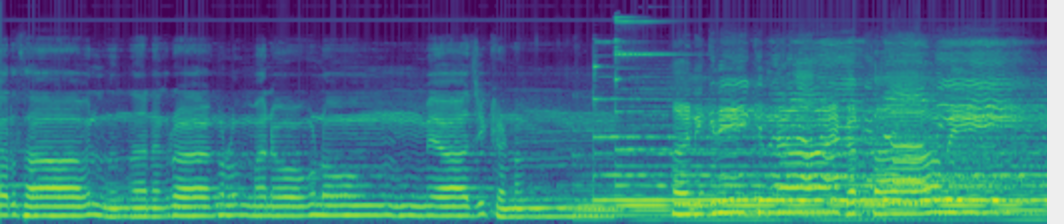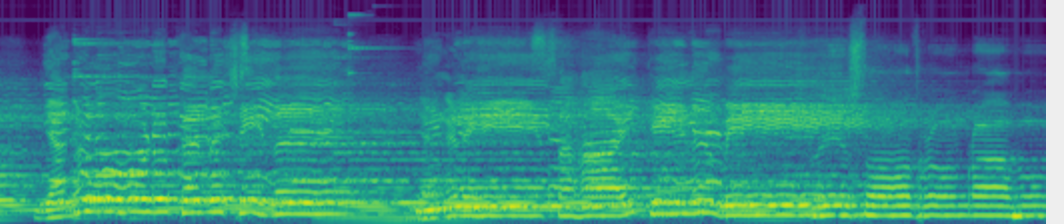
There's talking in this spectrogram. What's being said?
കർത്താവിൽ നിന്ന് അനുഗ്രഹങ്ങളും മനോഗുണവും യാചിക്കണം. അനുഗ്രഹിക്കുന്നതായ കർത്താവേ ഞങ്ങളോട് കല ചെയ്ത് ഞങ്ങളെ സഹായിക്കണമേ. സ്തോത്രവും പ്രാഭവും.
